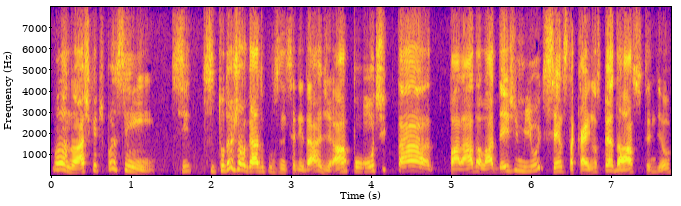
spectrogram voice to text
Mano, acho que é tipo assim, se, se tudo é jogado com sinceridade, a ponte tá parada lá desde 1800, tá caindo aos pedaços, entendeu?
